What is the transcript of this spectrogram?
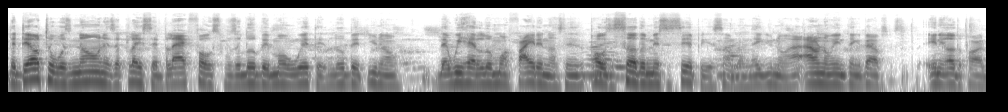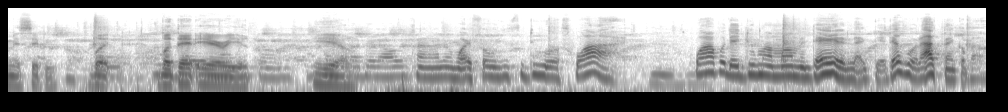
the Delta was known as a place that black folks was a little bit more with it, a little bit, you know, that we had a little more fight in us than opposed to Southern Mississippi or something. They, you know, I, I don't know anything about any other part of Mississippi, but but that area, yeah. I did all the time. Them white folks used to do us. Why? Why would they do my mom and daddy like that? That's what I think about.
